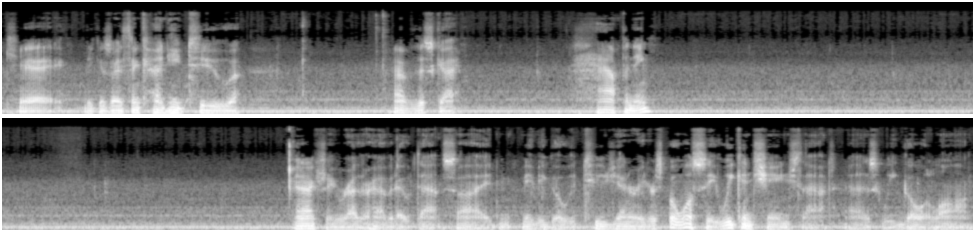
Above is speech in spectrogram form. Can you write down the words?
Okay, because I think I need to uh, have this guy happening. I'd actually rather have it out that side and maybe go with two generators, but we'll see. We can change that as we go along.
